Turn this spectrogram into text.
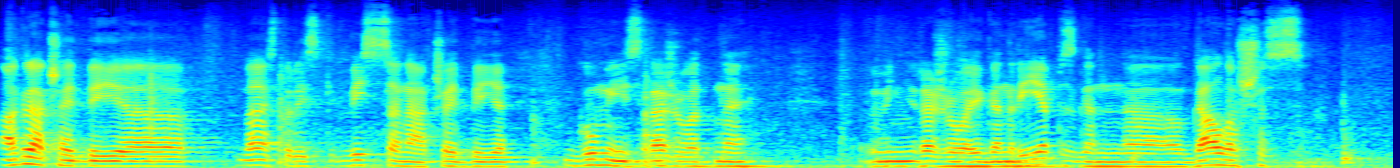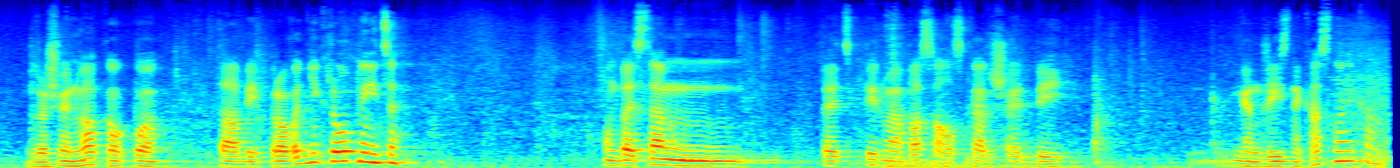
Agrāk šeit bija vēsturiski viss senāk. Šeit bija gumijas ražotne. Viņi ražoja gan riepas, gan uh, galošas, droši vien vēl kaut ko. Tā bija provodņika rūpnīca. Un pēc tam, pēc Pirmā pasaules kara, šeit bija gandrīz nekas laikam.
